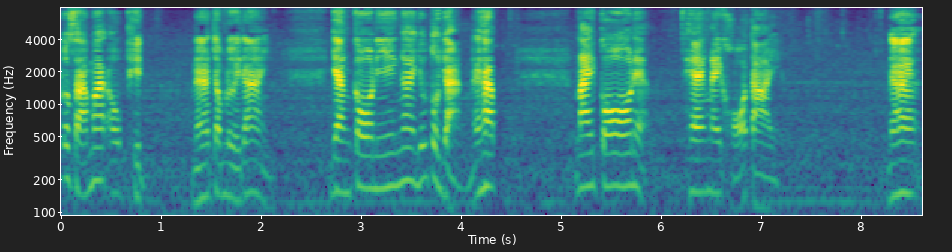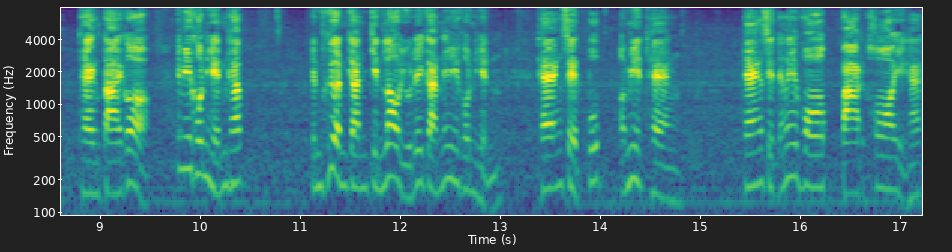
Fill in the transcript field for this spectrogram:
ก็สามารถเอาผิดนะจำเลยได้ อย่างกรณีง่ายยกตัวอย่างนะครับนายกเนี่ยแทงนายขอตายนะฮะแทงตายก็ไม่มีคนเห็นครับ เป็นเพื่อนกันกินเหล้าอยู่ด้วยกันไม่มีคนเห็น แทงเสร็จปุ๊บเอามีดแทง แทงเสร็จยังไม่พอปาดคออีกฮะ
